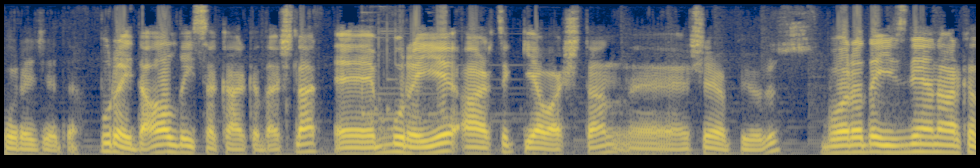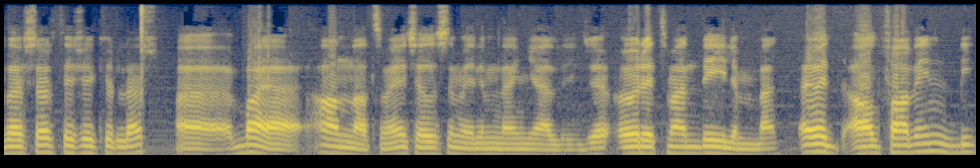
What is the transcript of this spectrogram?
Korece'de. Burayı da aldıysak arkadaşlar e, burayı artık yavaştan e, şey yapıyoruz. Bu arada izleyen arkadaşlar teşekkürler. E, Bayağı anlatmaya çalıştım elimden geldiğince. Öğretmen değilim ben. Evet alfabenin bir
